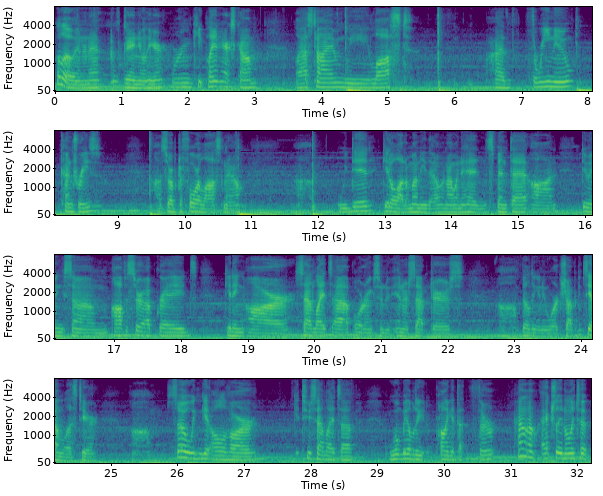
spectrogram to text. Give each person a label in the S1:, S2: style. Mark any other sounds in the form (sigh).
S1: Hello Internet, it's Daniel here. We're going to keep playing XCOM. Last time we lost, three new countries, uh, so up to four lost now. Uh, we did get a lot of money though, and I went ahead and spent that on doing some officer upgrades, getting our satellites up, ordering some new interceptors, uh, building a new workshop. You can see on the list here. Um, so we can get all of our, get two satellites up, we won't be able to probably get that third. I don't know. Actually, it only took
